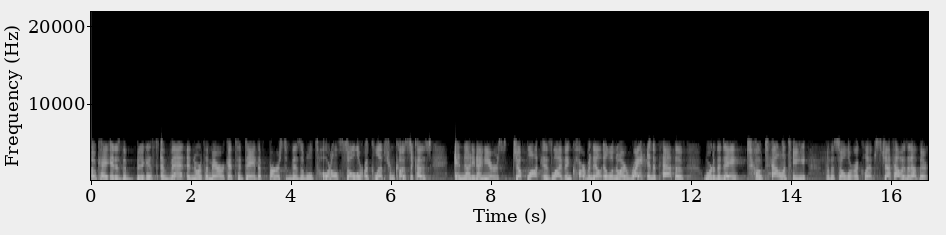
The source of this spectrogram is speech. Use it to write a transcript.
Okay, it is the biggest event in North America today, the first visible total solar eclipse from coast to coast in 99 years. Jeff Flock is live in Carbondale, Illinois, right in the path of word of the day, totality for the solar eclipse. Jeff, how is it out there?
